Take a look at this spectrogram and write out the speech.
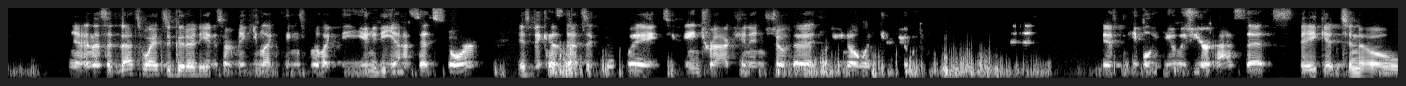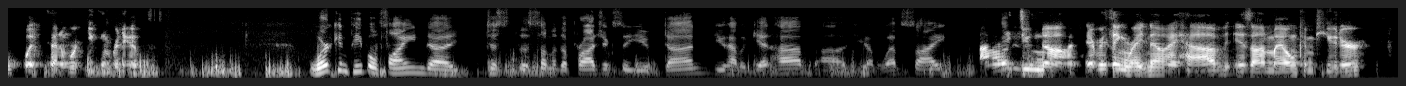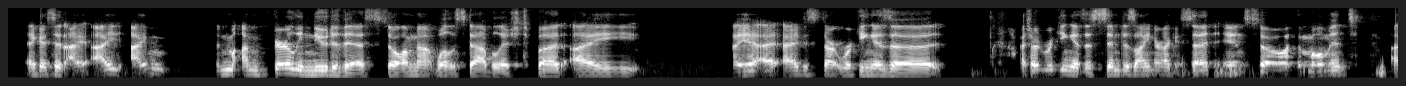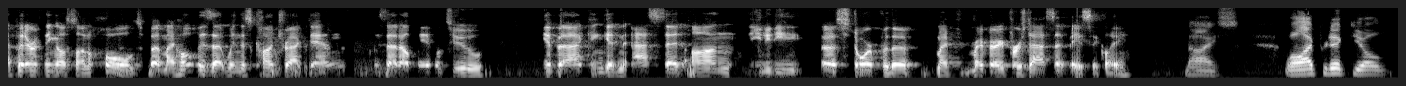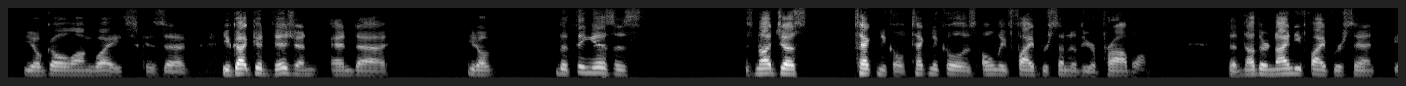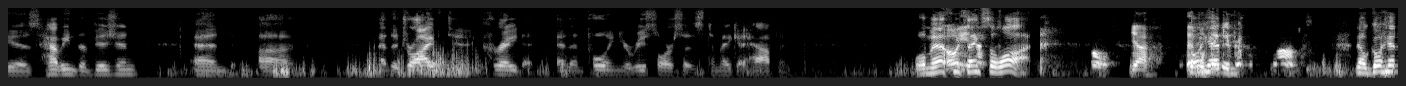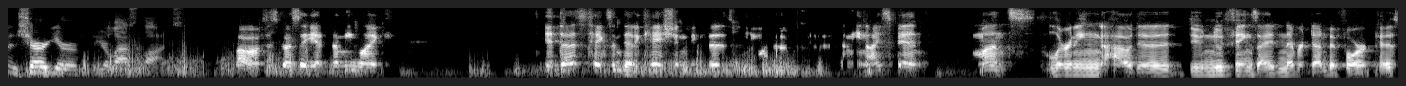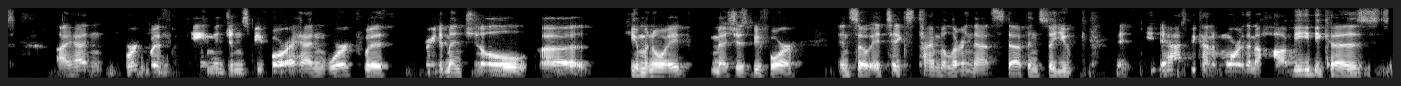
Yeah, and that's a, that's why it's a good idea to start making like things for like the Unity Asset Store, is because that's a good way to gain traction and show that you know what you're doing. If people use your assets, they get to know what kind of work you can produce. Where can people find uh, just the, some of the projects that you've done? Do you have a GitHub? Uh, do you have a website? I do not. Everything right now I have is on my own computer. Like I said, I, I I'm I'm fairly new to this, so I'm not well established. But I I I, I just start working as a I started working as a sim designer, like I said, and so at the moment I put everything else on hold. But my hope is that when this contract ends, is that I'll be able to get back and get an asset on the Unity uh, store for the my my very first asset, basically. Nice. Well, I predict you'll you'll go a long ways because uh, you got good vision, and uh, you know the thing is is it's not just technical. Technical is only five percent of your problem. The other ninety five percent is having the vision and uh, and the drive to create it and then pulling your resources to make it happen. Well, Matthew, oh, yeah. thanks a lot. Oh, yeah. Go well, ahead and no, go ahead and share your your last thoughts. Oh, I was just gonna say, yeah. I mean, like, it does take some dedication because I mean, I spent months learning how to do new things I had never done before because I hadn't worked with game engines before. I hadn't worked with three dimensional uh, humanoid meshes before. And so it takes time to learn that stuff. And so you, it, it has to be kind of more than a hobby because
